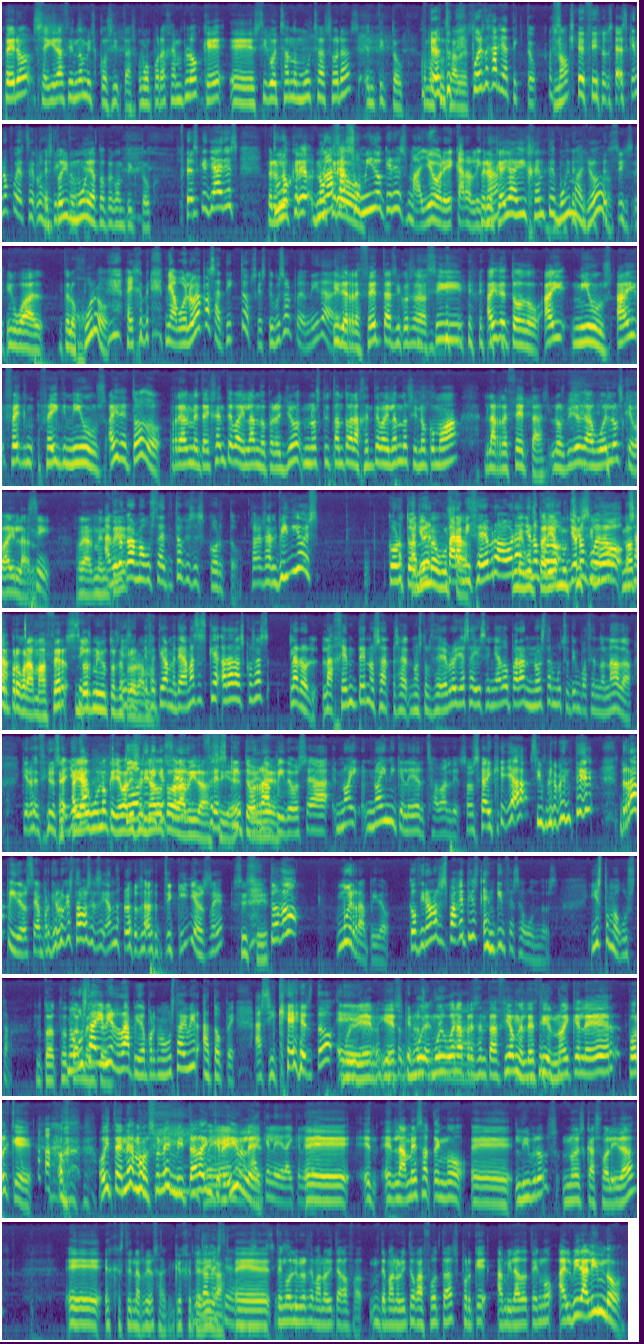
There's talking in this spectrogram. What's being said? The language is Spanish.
pero seguir haciendo mis cositas. Como por ejemplo que eh, sigo echando muchas horas en TikTok, como Pero tú tú sabes. puedes dejar ya TikTok. ¿No? quiero decir, o sea, es que no puede ser lo de Estoy TikTok, muy a tope con TikTok. Pero es que ya eres. Pero tú no creo- no has creo- asumido que eres mayor, ¿eh, Carolina? Pero que hay ahí gente muy mayor. Sí, sí. Igual, te lo juro. Hay gente- Mi abuelo me pasa TikToks, que estoy muy sorprendida. Y ¿eh? de recetas y cosas así. Hay de todo. Hay news, hay fake, fake news, hay de todo. Realmente hay gente bailando, pero yo no estoy tanto a la gente bailando, sino como a las recetas, los vídeos de abuelos que bailan. Sí. Realmente. A mí lo que más me gusta de TikTok es, es corto. O sea, el vídeo es corto. A- a mí Yo- me gusta. Para mi cerebro ahora me yo no puedo, yo no puedo, no o sea, hacer programa, hacer sí, dos minutos de programa. Efectivamente. Además es que ahora las cosas, claro, la gente, nos ha- o sea, nuestro cerebro ya se ha diseñado para no estar mucho tiempo haciendo nada. Quiero decir, o sea, Eh, yo hay ya- alguno que lleva todo diseñado que toda la vida, sí, ¿eh? Fresquito, rápido. O sea, no hay, no hay ni que leer, chavales. O sea, hay que ya simplemente rápido. O sea, porque es lo que estamos enseñando a los chiquillos, ¿eh? Sí, sí. Todo muy rápido. Cocinar unos espaguetis en 15 segundos. Y esto me gusta. Me gusta vivir rápido porque me gusta vivir a tope. Así que esto. Muy eh, bien, y es que muy, muy buena presentación el decir, no hay que leer, porque hoy tenemos una invitada Bueno, increíble. hay que leer, hay que leer. Eh, en, en la mesa tengo eh, libros, no es casualidad. Eh, es que estoy nerviosa, ¿qué quieres que Yo te diga? nerviosa, Eh, sí, tengo libros de Manolito, Gafa- de Manolito Gafotas porque a mi lado tengo a Elvira Lindo.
